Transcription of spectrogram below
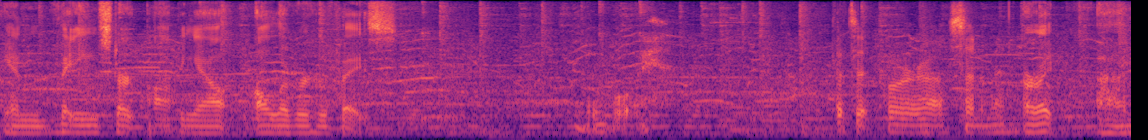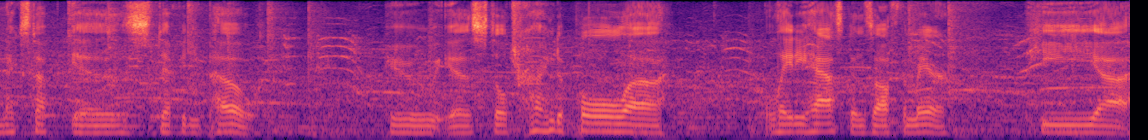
and veins start popping out all over her face. Oh boy. That's it for uh, Cinnamon. All right, uh, next up is Deputy Poe, who is still trying to pull uh, Lady Haskins off the mayor. He uh,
